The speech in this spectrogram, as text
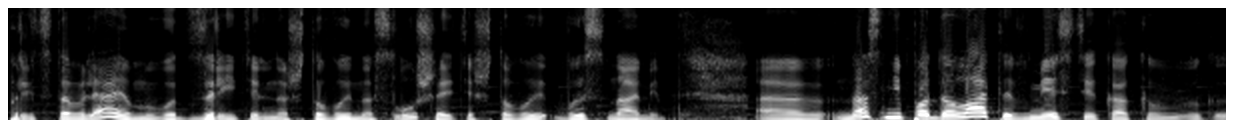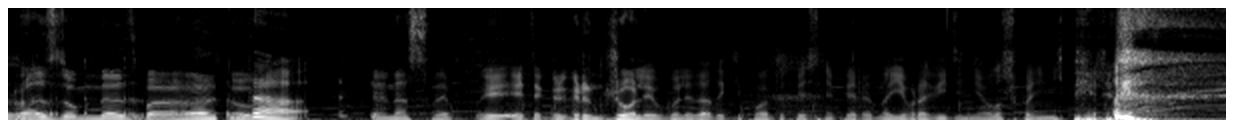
представляем вот зрительно, что вы нас слушаете, что вы, вы с нами. Нас не подолаты вместе, как... Разум нас богато. Да. И нас И эти Гр- Гринджоли были, да, такие, по-моему, эту песню пели на Евровидении. Лучше бы они не пели.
